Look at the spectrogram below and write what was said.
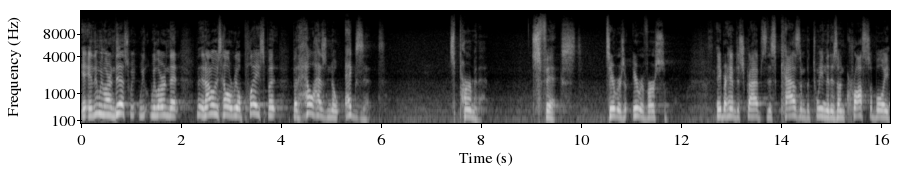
and then we learn this we, we, we learn that not only is hell a real place, but, but hell has no exit. It's permanent, it's fixed, it's irre- irreversible. Abraham describes this chasm between that is uncrossable. He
